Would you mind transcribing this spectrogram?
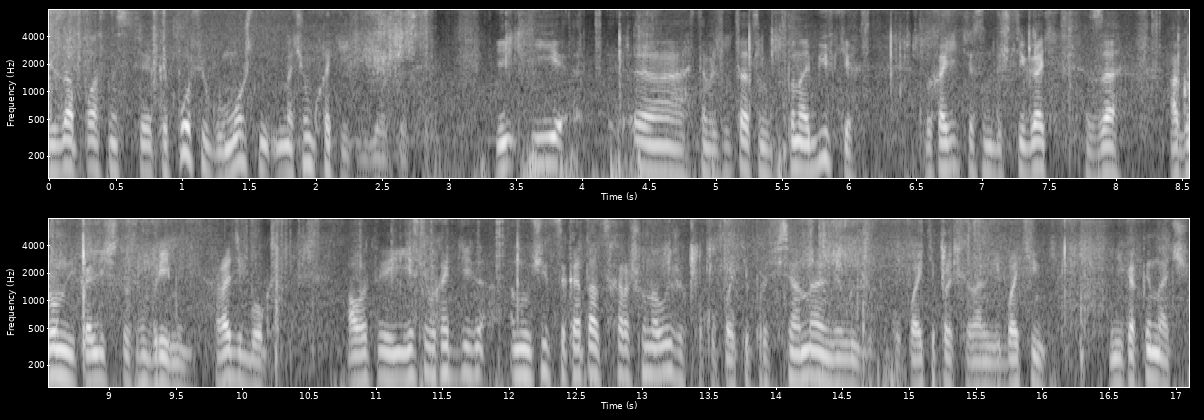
безопасность к пофигу, можете на чем хотите делать. И, и э, там результатом по набивке вы хотите достигать за огромное количество времени. Ради бога. А вот э, если вы хотите научиться кататься хорошо на лыжах, покупайте профессиональные лыжи, покупайте профессиональные ботинки. никак иначе.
